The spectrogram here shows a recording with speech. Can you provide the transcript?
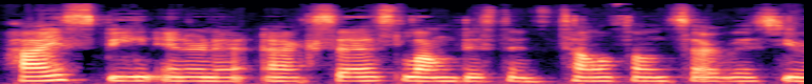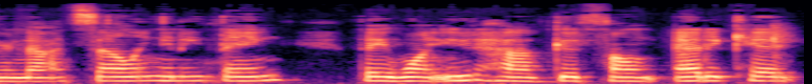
high speed internet access, long distance telephone service. You're not selling anything. They want you to have good phone etiquette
